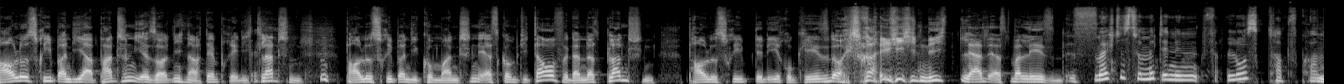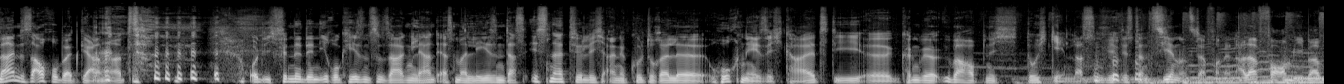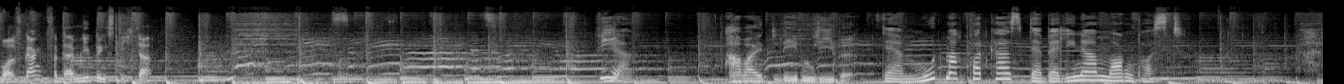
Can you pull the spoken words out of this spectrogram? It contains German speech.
Paulus schrieb an die Apachen, ihr sollt nicht nach der Predigt klatschen. Paulus schrieb an die Comanchen, erst kommt die Taufe, dann das Planschen. Paulus schrieb den Irokesen, euch schreibe ich nicht, lernt erst mal lesen. Möchtest du mit in den Lostopf kommen? Nein, das ist auch Robert Gernhardt. Und ich finde, den Irokesen zu sagen, lernt erst mal lesen, das ist natürlich eine kulturelle Hochnäsigkeit, die äh, können wir überhaupt nicht durchgehen lassen. Wir distanzieren uns davon in aller Form, lieber Wolfgang, von deinem Lieblingsdichter. Wir, Arbeit, Leben, Liebe. der Mutmach-Podcast der Berliner Morgenpost.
